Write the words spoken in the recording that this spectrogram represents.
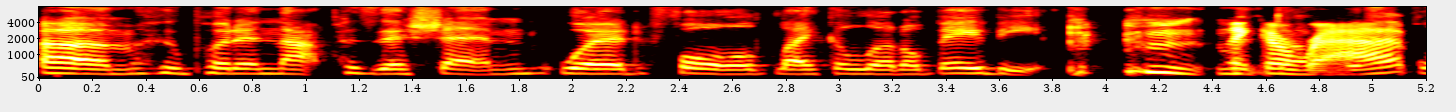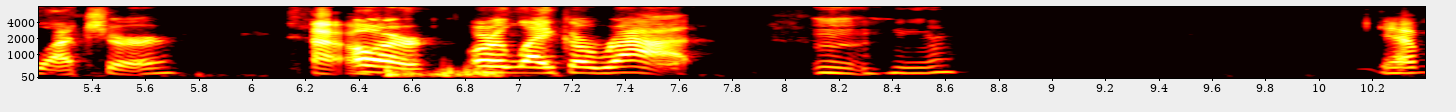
um who put in that position would fold like a little baby Like a rat? fletcher Oh. or or like a rat Mm-hmm. Yep.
